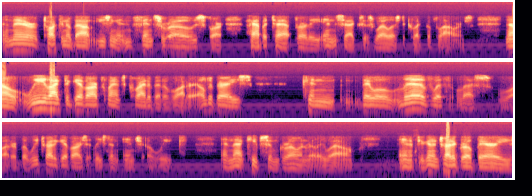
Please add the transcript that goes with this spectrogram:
And they're talking about using it in fence rows for habitat for the insects as well as to collect the flowers. Now, we like to give our plants quite a bit of water. Elderberries can, they will live with less water, but we try to give ours at least an inch a week. And that keeps them growing really well. And if you're going to try to grow berries,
